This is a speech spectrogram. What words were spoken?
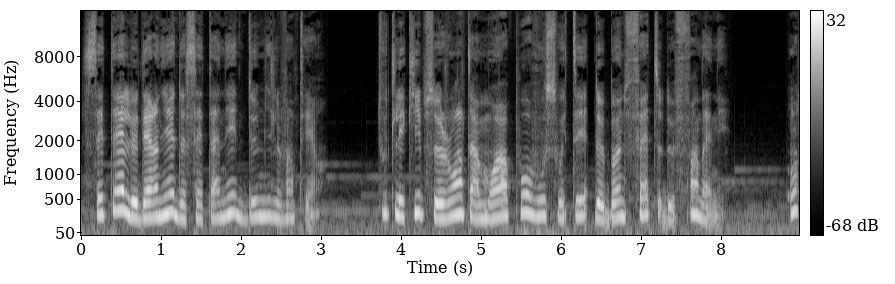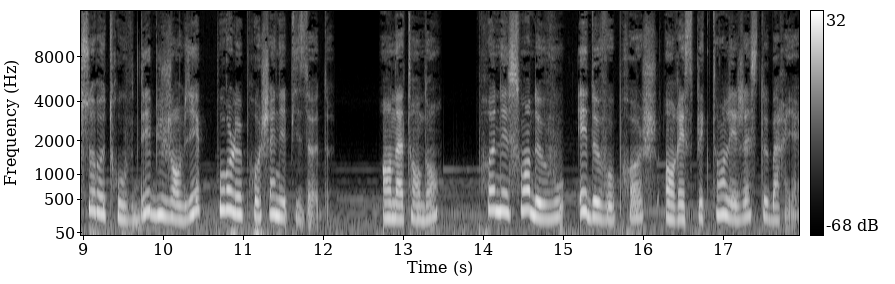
C'était le dernier de cette année 2021. Toute l'équipe se joint à moi pour vous souhaiter de bonnes fêtes de fin d'année. On se retrouve début janvier pour le prochain épisode. En attendant, prenez soin de vous et de vos proches en respectant les gestes barrières.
